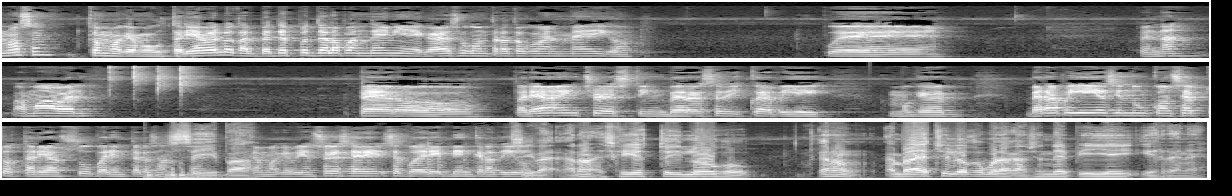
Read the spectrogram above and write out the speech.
no sé. Como que me gustaría verlo. Tal vez después de la pandemia y su contrato con el médico. Pues. Pues nada, vamos a ver. Pero estaría interesting ver ese disco de PJ. Como que ver a PJ haciendo un concepto estaría súper interesante. Sí, pa. Como que pienso que se, se podría ir bien creativo. Sí, va- cabrón, es que yo estoy loco. Cabrón, en verdad estoy loco por la canción de PJ y René.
